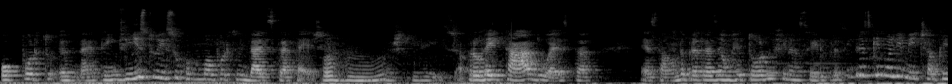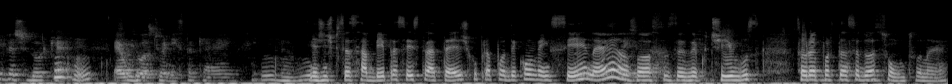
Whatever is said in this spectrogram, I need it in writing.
oportun... né, tem visto isso como uma oportunidade estratégica. Uhum. Acho que é isso. Aproveitado esta, esta onda para trazer um retorno financeiro para as empresas, que no limite é o que o investidor quer, uhum. é Sim. o que o acionista quer, enfim. Uhum. E a gente precisa saber para ser estratégico para poder convencer né, os Exato. nossos executivos sobre a importância do assunto. Né?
